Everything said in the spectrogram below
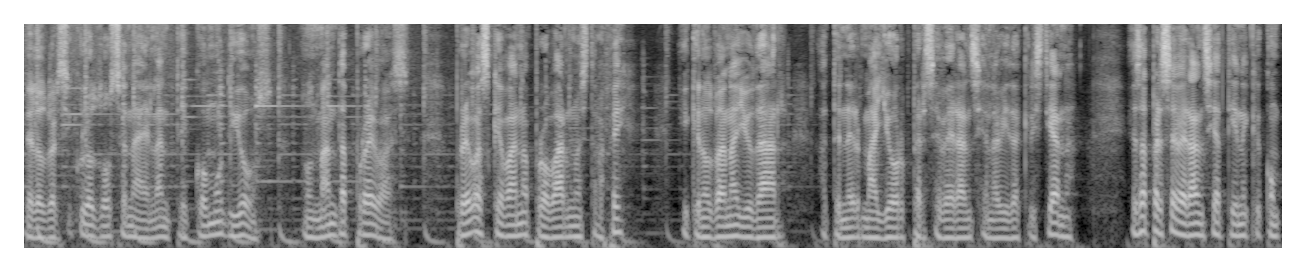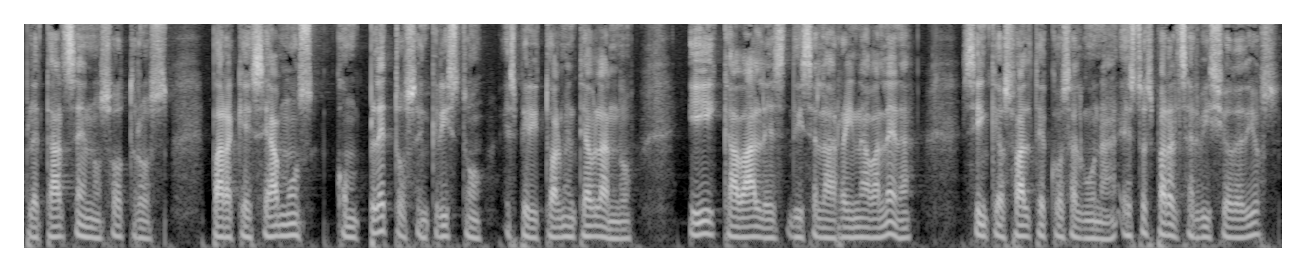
de los versículos 12 en adelante, cómo Dios nos manda pruebas, pruebas que van a probar nuestra fe y que nos van a ayudar a tener mayor perseverancia en la vida cristiana. Esa perseverancia tiene que completarse en nosotros para que seamos completos en Cristo espiritualmente hablando y cabales, dice la reina Valera, sin que os falte cosa alguna. Esto es para el servicio de Dios.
